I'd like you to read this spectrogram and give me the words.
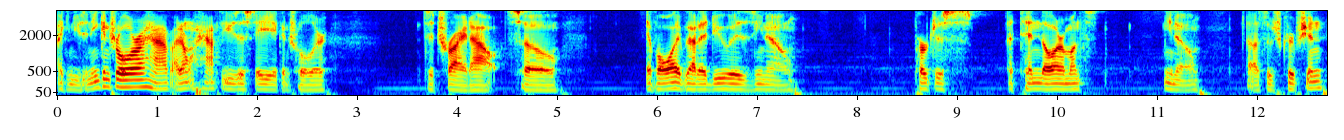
I can use any controller I have. I don't have to use a Stadia controller to try it out. So if all I've got to do is, you know, purchase a ten dollar a month, you know, uh, subscription,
